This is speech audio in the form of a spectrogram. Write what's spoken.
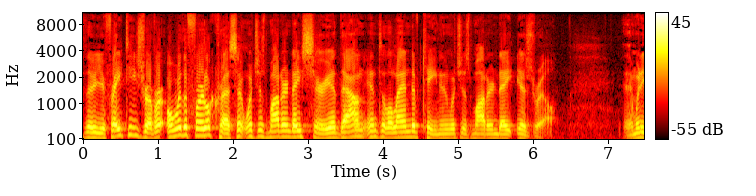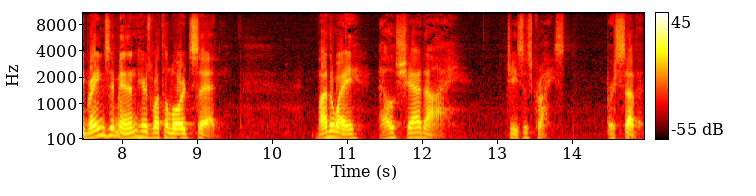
the Euphrates River over the Fertile Crescent, which is modern day Syria, down into the land of Canaan, which is modern day Israel. And when he brings him in, here's what the Lord said. By the way, El Shaddai, Jesus Christ. Verse 7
